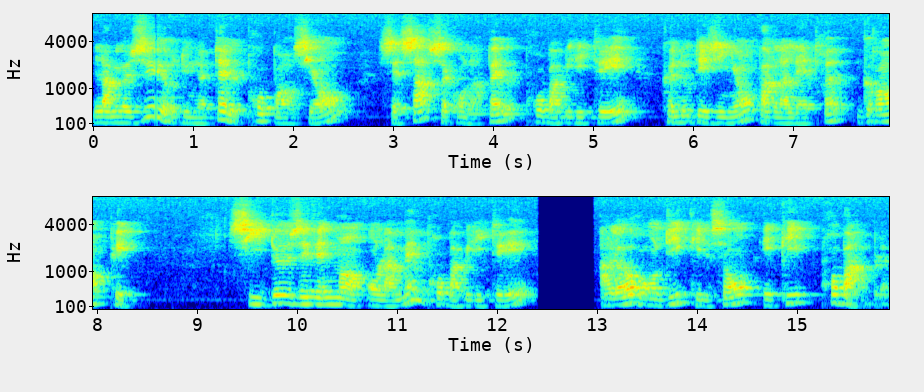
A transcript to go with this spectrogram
La mesure d'une telle propension, c'est ça ce qu'on appelle probabilité que nous désignons par la lettre P. Si deux événements ont la même probabilité, alors on dit qu'ils sont équiprobables.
